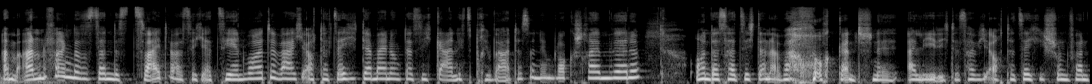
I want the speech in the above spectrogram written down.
Am Anfang, das ist dann das Zweite, was ich erzählen wollte, war ich auch tatsächlich der Meinung, dass ich gar nichts Privates in dem Blog schreiben werde. Und das hat sich dann aber auch ganz schnell erledigt. Das habe ich auch tatsächlich schon von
